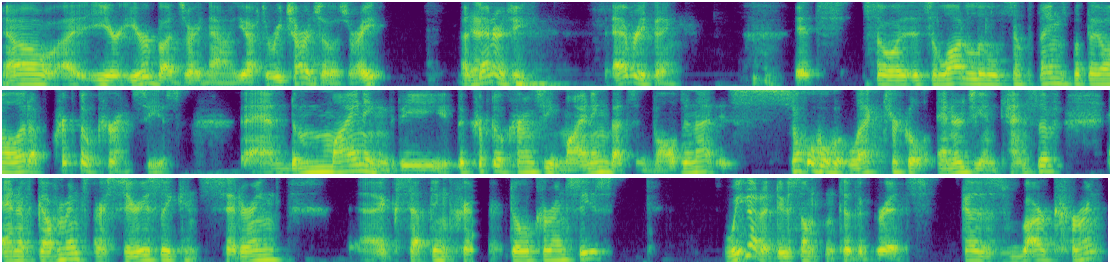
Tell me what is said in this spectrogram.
You know, uh, your earbuds right now, you have to recharge those, right? That's yeah. energy. Everything it's so it's a lot of little simple things, but they all add up. Cryptocurrencies and the mining, the the cryptocurrency mining that's involved in that is so electrical energy intensive. And if governments are seriously considering uh, accepting cryptocurrencies, we got to do something to the grids because our current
